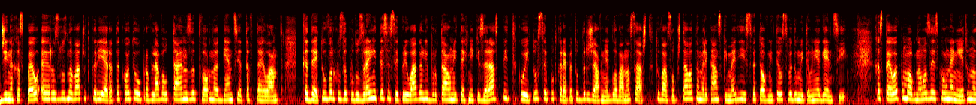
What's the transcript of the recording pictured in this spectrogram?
Джина Хаспел е разузнавач от кариерата, който е управлявал таен затвор на агенцията в Тайланд, където върху заподозрените са се прилагали брутални техники за разпит, които се подкрепят от държавния глава на САЩ. Това съобщават американски медии и световните осведомителни агенции. Хаспел е помогнала за изпълнението на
